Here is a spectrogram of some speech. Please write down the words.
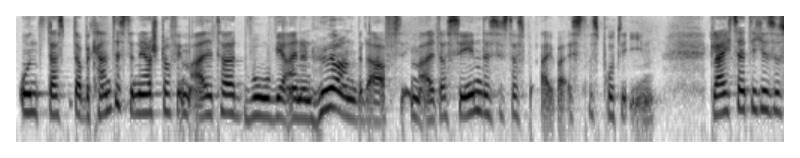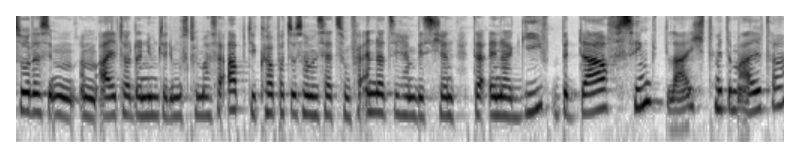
Und das, der bekannteste Nährstoff im Alter, wo wir einen höheren Bedarf im Alter sehen, das ist das Eiweiß, das Protein. Gleichzeitig ist es so, dass im, im Alter, da nimmt ja die Muskelmasse ab, die Körperzusammensetzung verändert sich ein bisschen, der Energiebedarf sinkt leicht mit dem Alter,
